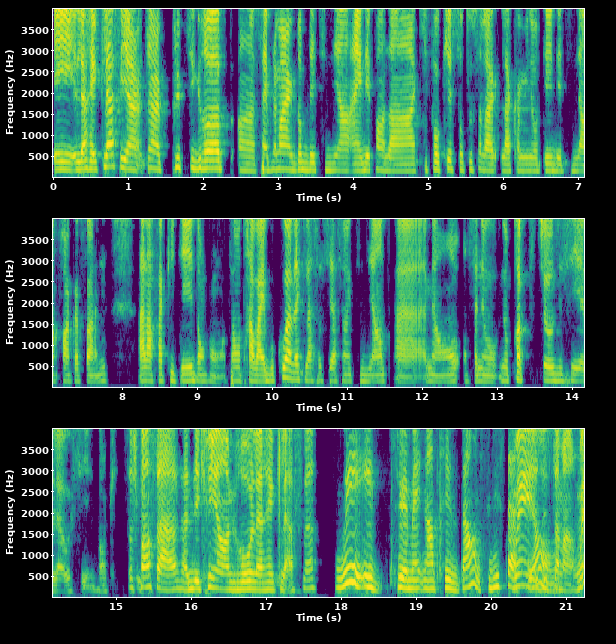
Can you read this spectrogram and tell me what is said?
et le RECLEF est un, un plus petit groupe, simplement un groupe d'étudiants indépendants qui focus surtout sur la, communauté d'étudiants francophones à la faculté. Donc, on, travaille beaucoup avec l'association étudiante, euh, mais on, fait nos, propres petites choses ici et là aussi. Donc, ça, je pense, ça, ça décrit en gros le RECLEF. Là. Oui, et tu es maintenant présidente. Félicitations. Oui, justement. Oui,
